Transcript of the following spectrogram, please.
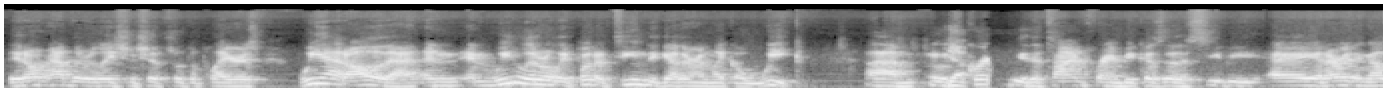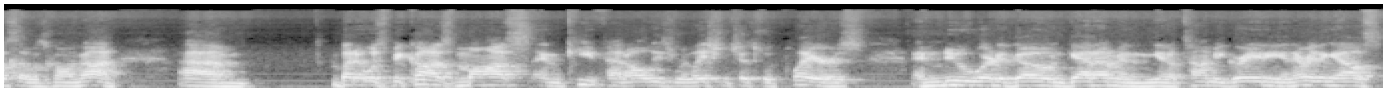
They don't have the relationships with the players. We had all of that. And, and we literally put a team together in like a week. Um, it was yep. crazy the time frame because of the CBA and everything else that was going on. Um, but it was because Moss and Keefe had all these relationships with players and knew where to go and get them, and you know Tommy Grady and everything else.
